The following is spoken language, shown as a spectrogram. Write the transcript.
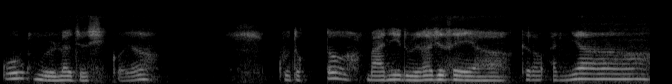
꾹 눌러주시고요. 구독도 많이 눌러주세요. 그럼 안녕.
